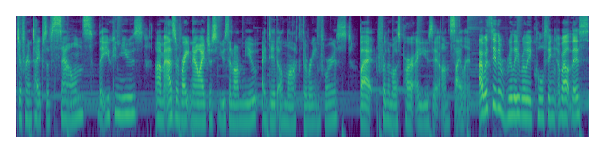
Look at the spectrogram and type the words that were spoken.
different types of sounds that you can use. Um, as of right now, I just use it on mute. I did unlock the rainforest, but for the most part, I use it on silent. I would say the really, really cool thing about this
